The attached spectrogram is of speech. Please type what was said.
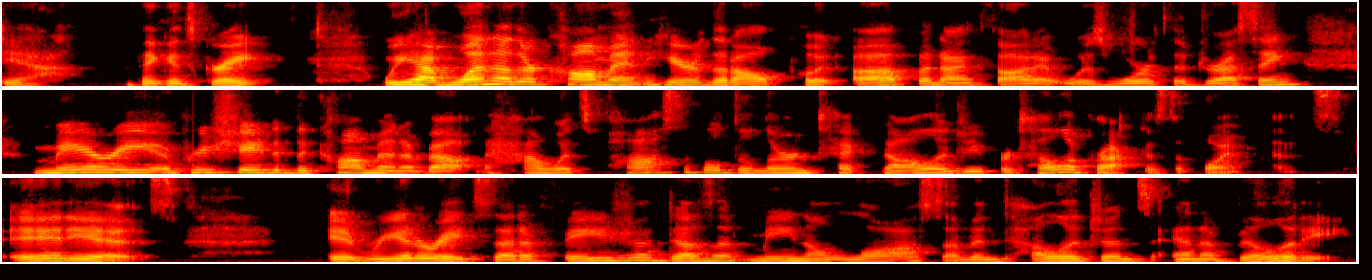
Yeah, I think it's great. We have one other comment here that I'll put up, and I thought it was worth addressing. Mary appreciated the comment about how it's possible to learn technology for telepractice appointments. It is. It reiterates that aphasia doesn't mean a loss of intelligence and ability.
